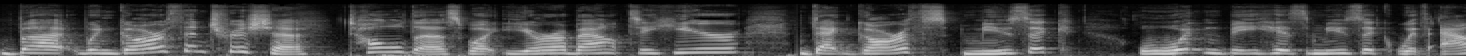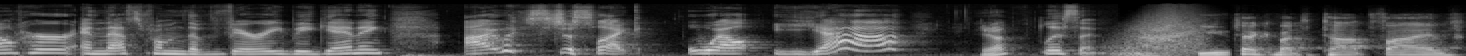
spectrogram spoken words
But when Garth and Trisha told us what you're about to hear, that Garth's music wouldn't be his music without her, and that's from the very beginning, I was just like, well, yeah. Yeah. Listen. You talk about the top five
